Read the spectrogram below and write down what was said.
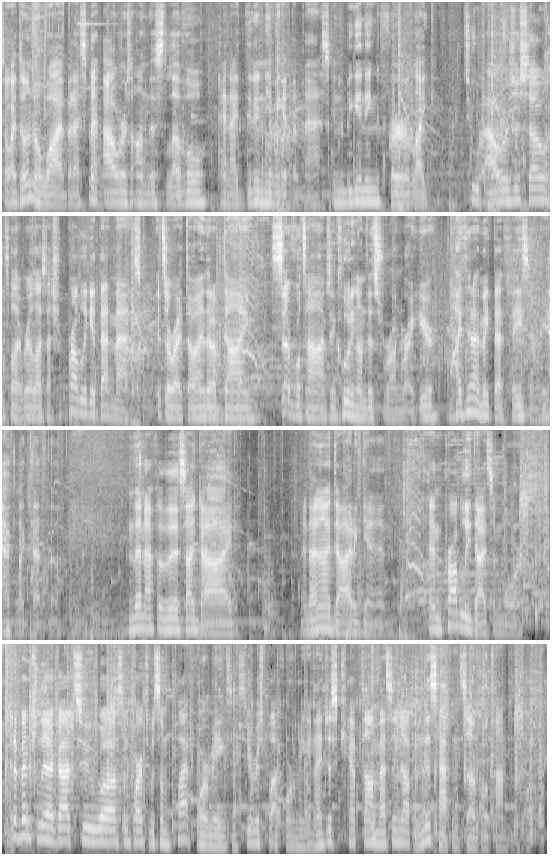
So I don't know why, but I spent hours on this level and I didn't even get the mask in the beginning for like two hours or so until I realized I should probably get that mask. It's alright though, I ended up dying several times, including on this run right here. Why did I make that face and react like that though? And then after this, I died. And then I died again. And probably died some more. And eventually I got to uh, some parts with some platforming, some serious platforming, and I just kept on messing up, and this happened several times as well.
